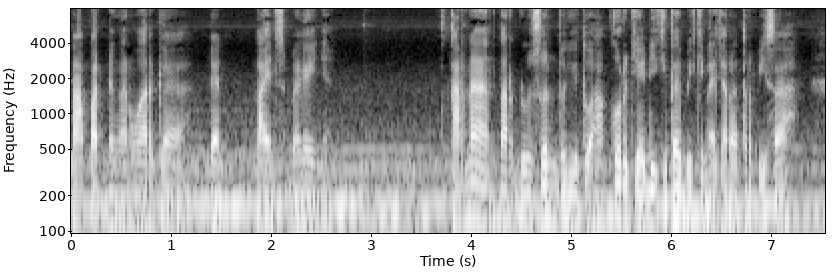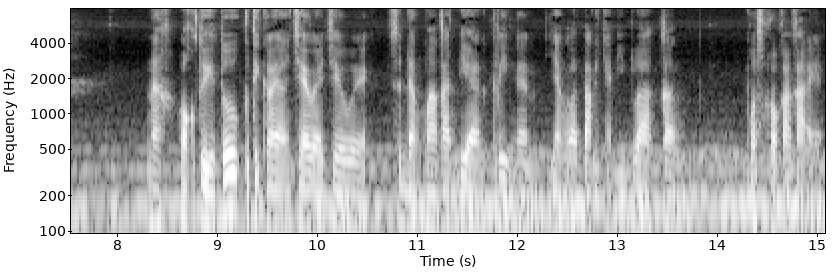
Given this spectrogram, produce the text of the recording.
rapat dengan warga, dan lain sebagainya. Karena antar dusun begitu akur jadi kita bikin acara terpisah. Nah, waktu itu ketika yang cewek-cewek sedang makan di angkringan yang letaknya di belakang posko KKN,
